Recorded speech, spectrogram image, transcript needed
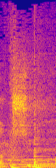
production.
